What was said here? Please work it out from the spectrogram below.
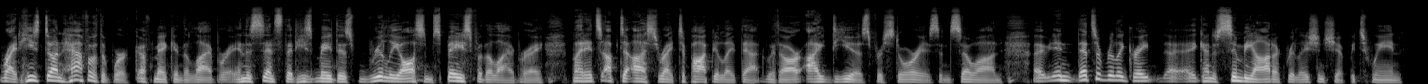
Right. He's done half of the work of making the library in the sense that he's made this really awesome space for the library, but it's up to us, right, to populate that with our ideas for stories and so on. Uh, and that's a really great uh, kind of symbiotic relationship between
